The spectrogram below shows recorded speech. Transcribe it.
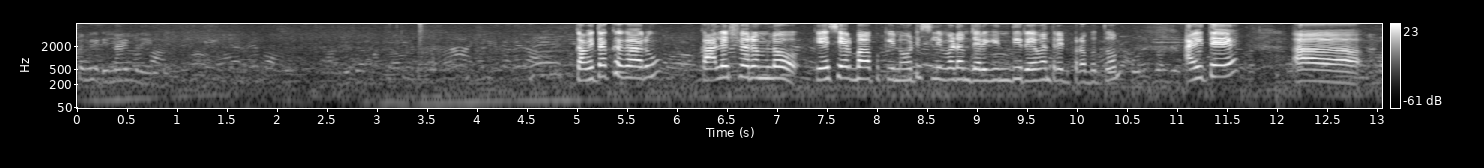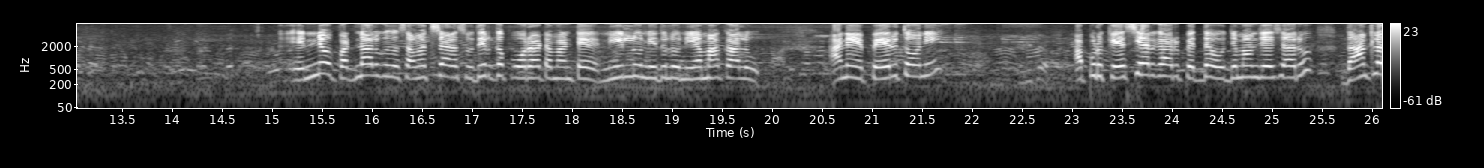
సో మీ డిమాండ్ ఏంటి? కవితక్క గారు కాళేశ్వరంలో కేసీఆర్ బాబుకి నోటీసులు ఇవ్వడం జరిగింది రేవంత్ రెడ్డి ప్రభుత్వం. అయితే ఎన్నో పద్నాలుగు సంవత్సరాల సుదీర్ఘ పోరాటం అంటే నీళ్ళు నిధులు నియామకాలు అనే పేరుతోని అప్పుడు కేసీఆర్ గారు పెద్ద ఉద్యమం చేశారు. దాంట్లో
